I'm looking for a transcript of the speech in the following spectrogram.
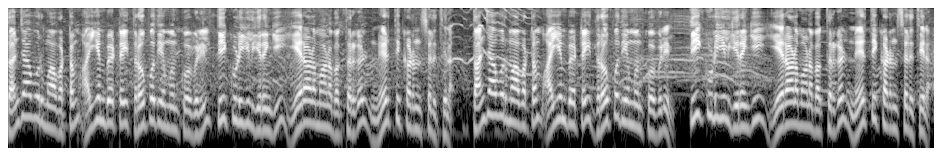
தஞ்சாவூர் மாவட்டம் ஐயம்பேட்டை திரௌபதி அம்மன் கோவிலில் தீக்குழியில் இறங்கி ஏராளமான பக்தர்கள் நேர்த்திக்கடன் செலுத்தினர். தஞ்சாவூர் மாவட்டம் ஐயம்பேட்டை திரௌபதி அம்மன் கோவிலில் தீக்குழியில் இறங்கி ஏராளமான பக்தர்கள் நேர்த்திக்கடன் செலுத்தினர்.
